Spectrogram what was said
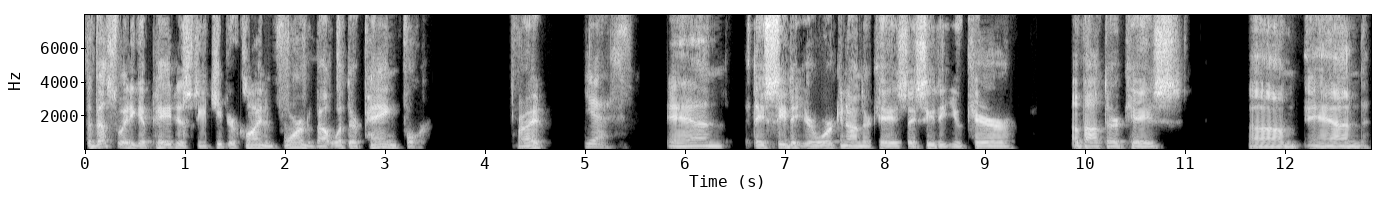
the best way to get paid is to keep your client informed about what they're paying for. Right? Yes. And they see that you're working on their case, they see that you care about their case. Um, and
